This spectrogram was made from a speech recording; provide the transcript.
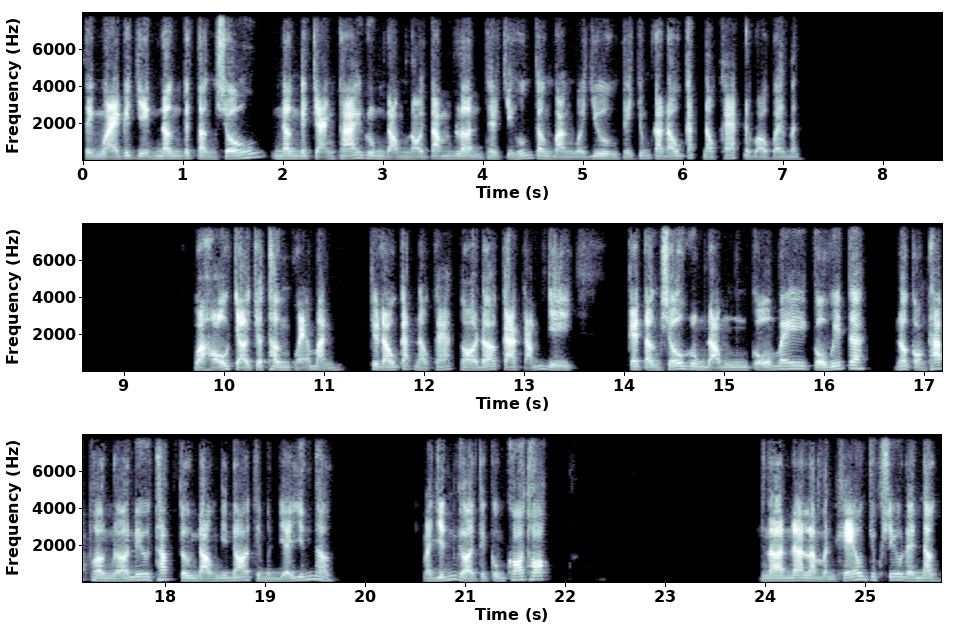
Thì ngoài cái chuyện nâng cái tần số nâng cái trạng thái rung động nội tâm lên theo chiều hướng cân bằng và dương thì chúng ta đâu có cách nào khác để bảo vệ mình? Và hỗ trợ cho thân khỏe mạnh chứ đâu cách nào khác. Ngồi đó ca cẩm gì, cái tần số rung động của mấy covid á, nó còn thấp hơn nữa. Nếu thấp tương đồng với nó thì mình dễ dính hơn. Mà dính rồi thì cũng khó thoát. Nên là mình khéo chút xíu để nâng.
